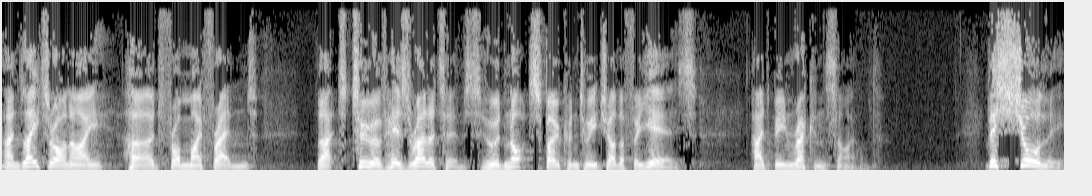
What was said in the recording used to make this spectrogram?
And later on, I heard from my friend that two of his relatives, who had not spoken to each other for years, had been reconciled. This surely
